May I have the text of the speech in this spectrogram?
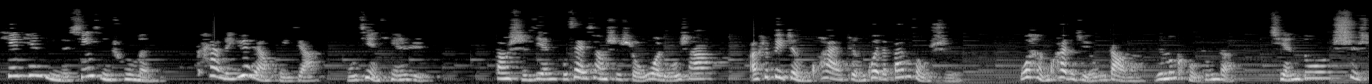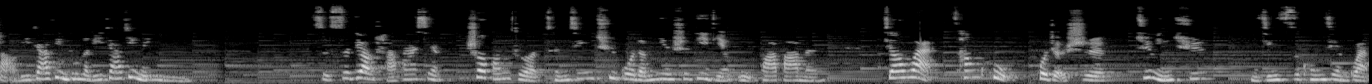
天天顶着星星出门，看着月亮回家，不见天日。当时间不再像是手握流沙，而是被整块整块的搬走时，我很快的觉悟到了人们口中的‘钱多事少离家近’中的离家近的意义。”此次调查发现，受访者曾经去过的面试地点五花八门。郊外仓库或者是居民区已经司空见惯，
